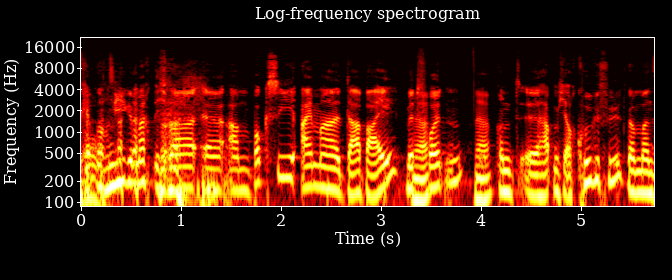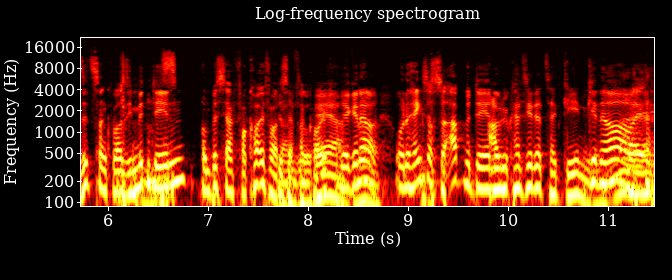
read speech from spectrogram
Ich habe noch nie gemacht. Ich war äh, am Boxy einmal dabei mit Ja. Freunden Ja. und äh, habe mich auch cool gefühlt, weil man sitzt dann quasi mit denen und bist ja Verkäufer Bist dann ja so. Verkäufer. Ja, Ja. genau. Ja. Und du hängst auch so ab mit denen. Aber du kannst jederzeit gehen. Genau, aber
